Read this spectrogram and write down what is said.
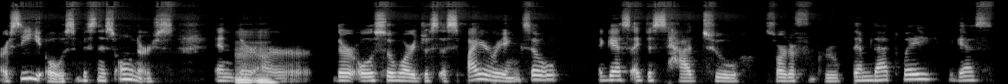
are ceos business owners and there Mhm. are there also are just aspiring so i guess i just had to sort of group them that way i guess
